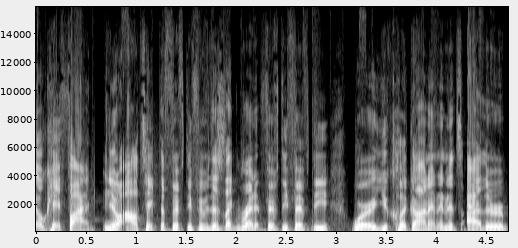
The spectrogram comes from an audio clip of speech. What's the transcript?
okay, fine. You know, I'll take the 50-50. This is like Reddit 50-50 where you click on it and it's either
